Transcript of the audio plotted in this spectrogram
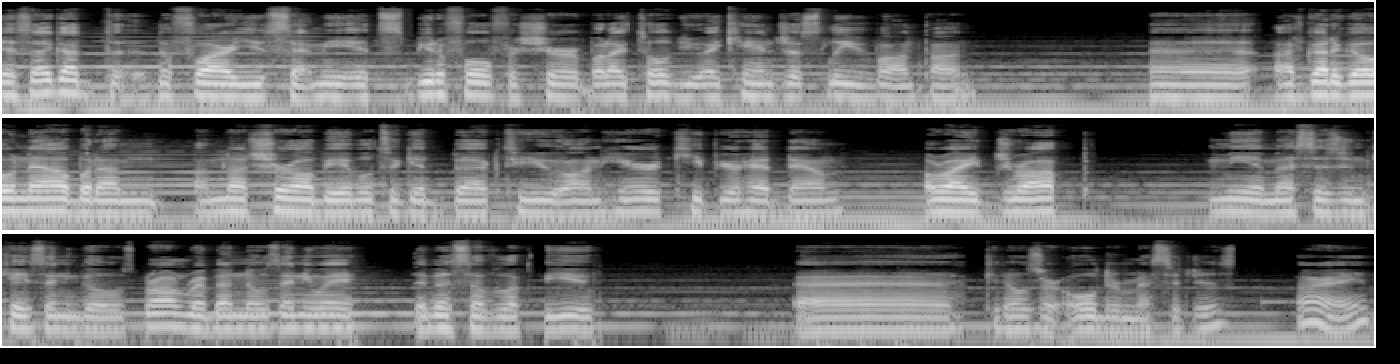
Yes, I got the, the flyer you sent me. It's beautiful for sure, but I told you I can't just leave Bonton. Uh, I've got to go now, but I'm I'm not sure I'll be able to get back to you on here. Keep your head down. All right, drop me a message in case anything goes wrong. Rebel knows anyway. The best of luck to you. Uh, okay, those are older messages. All right.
